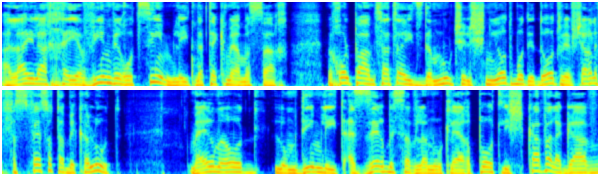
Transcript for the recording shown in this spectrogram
הלילה חייבים ורוצים להתנתק מהמסך. בכל פעם צצה הזדמנות של שניות בודדות ואפשר לפספס אותה בקלות. מהר מאוד לומדים להתאזר בסבלנות, להרפות, לשכב על הגב,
